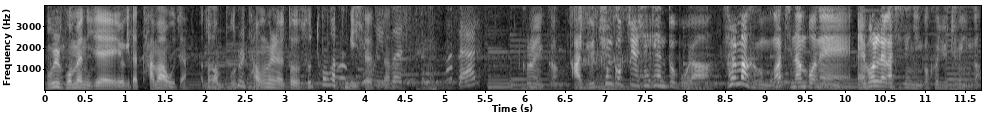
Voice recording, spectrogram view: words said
물 보면 이제 여기다 담아 오자 아, 잠깐 물을 담으면 또 수통 같은 게 있어야 되잖아. 그러니까 아 유충 껍질 세 개는 또 뭐야? 설마 그건가? 지난번에 애벌레 같이 생긴 거 그거 유충인가?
